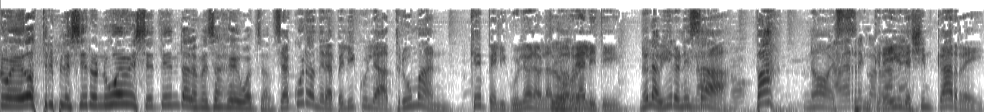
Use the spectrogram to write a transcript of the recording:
092 970 los mensajes de WhatsApp. ¿Se acuerdan de la película Truman? ¿Qué peliculón hablando Truman. de reality? ¿No la vieron esa? no. ¿Pa? No, es A ver, recordame. increíble. Jim Carrey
